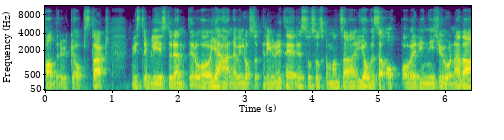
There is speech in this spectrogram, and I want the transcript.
fadderukeoppstart hvis de blir studenter, og gjerne vil også prioriteres, og så skal man jobbe seg oppover inn i 20-årene. Da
